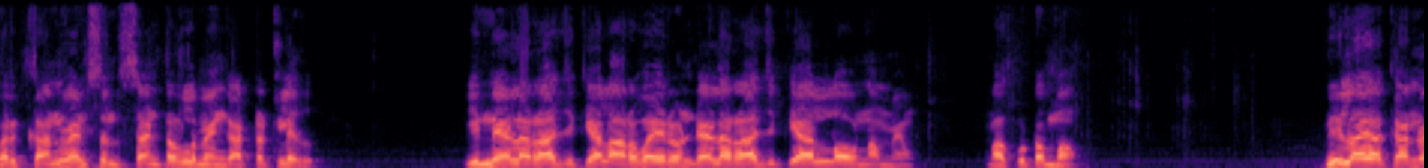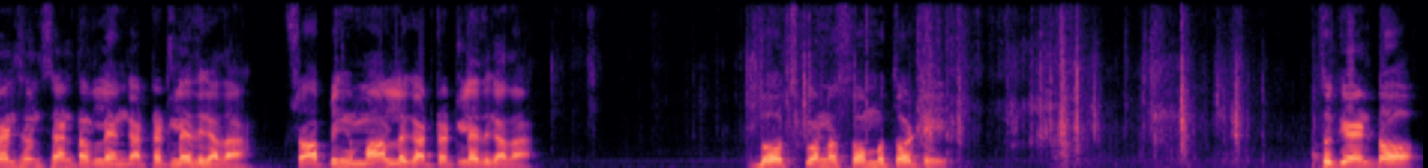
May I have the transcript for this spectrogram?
మరి కన్వెన్షన్ సెంటర్లు మేము కట్టట్లేదు. ఇన్నేళ్ళ రాజకీయాలు అరవై రెండేళ్ళ రాజకీయాల్లో ఉన్నాం మేము మా కుటుంబం. నీలాగా కన్వెన్షన్ సెంటర్లు ఏం కట్టట్లేదు కదా? షాపింగ్ మాల్లు కట్టట్లేదు కదా? దోచుకున్న సొమ్ముతోటి. బతుకేంటో?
